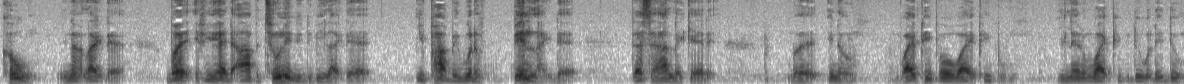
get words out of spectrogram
Cool, you're not like that. But if you had the opportunity to be like that, you probably would have been like that. That's how I look at it. But, you know, white people are white people. You let them white people do what they do.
